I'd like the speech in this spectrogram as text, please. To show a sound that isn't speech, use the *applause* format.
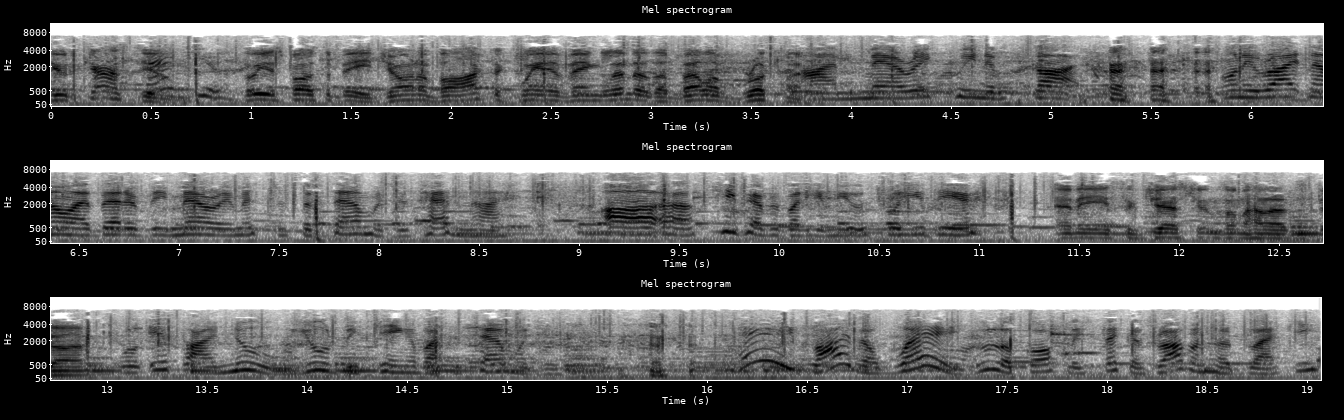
cute costume. Thank you. Who are you supposed to be? Joan of Arc, the Queen of England, or the Belle of Brooklyn? I'm Mary, Queen of Scots. *laughs* Only right now I better be Mary, Mistress of Sandwiches, hadn't I? Uh, uh, keep everybody amused, will you, dear? Any suggestions on how that's done? Well, if I knew, you'd be king about the sandwiches. *laughs* hey, by the way, you look awfully thick as Robin Hood, Blackie.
